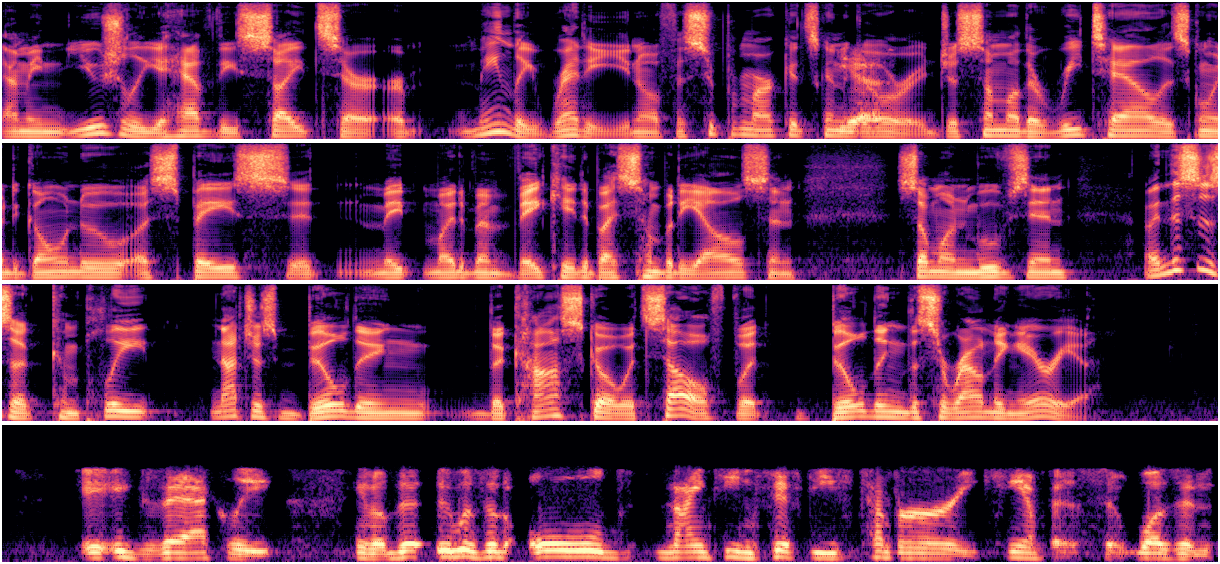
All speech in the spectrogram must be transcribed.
I mean usually you have these sites are, are mainly ready. You know if a supermarket's going to yeah. go or just some other retail is going to go into a space it may, might have been vacated by somebody else and someone moves in. I mean this is a complete not just building the Costco itself but building the surrounding area. Exactly you know, it was an old 1950s temporary campus. It wasn't,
